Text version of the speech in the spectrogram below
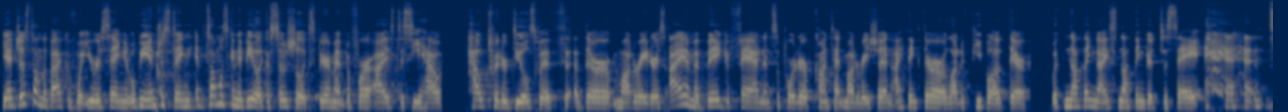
Yeah, just on the back of what you were saying, it will be interesting. It's almost going to be like a social experiment before our eyes to see how how Twitter deals with their moderators. I am a big fan and supporter of content moderation. I think there are a lot of people out there with nothing nice, nothing good to say. And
